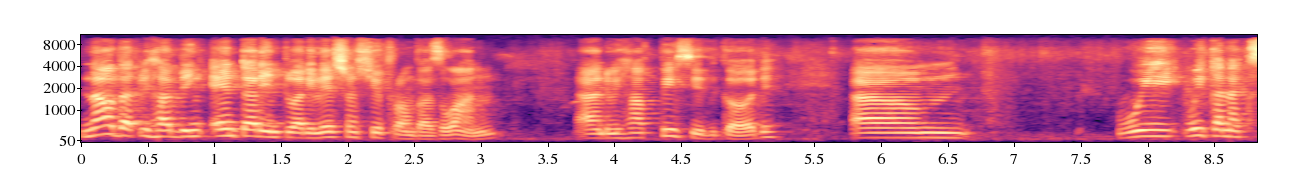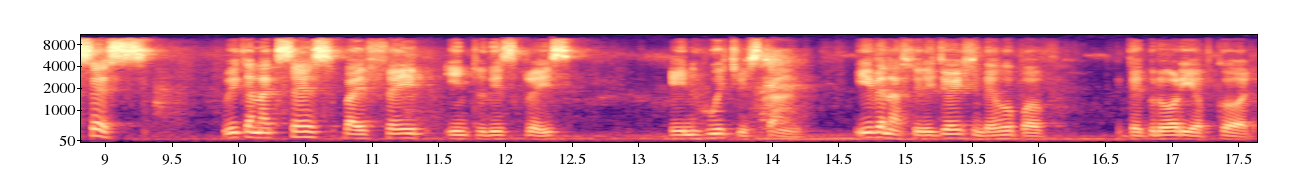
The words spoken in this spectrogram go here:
Now that we have been entered into a relationship from verse 1, and we have peace with God, um, we we can access we can access by faith into this grace in which we stand, even as we rejoice in the hope of the glory of God.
